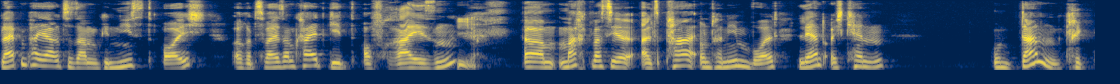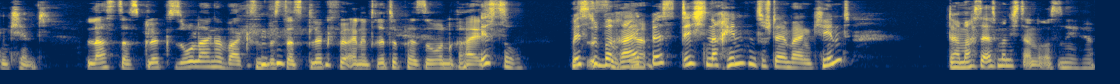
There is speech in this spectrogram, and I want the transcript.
bleibt ein paar Jahre zusammen, genießt euch, eure Zweisamkeit, geht auf Reisen, ja. ähm, macht, was ihr als Paar unternehmen wollt, lernt euch kennen und dann kriegt ein Kind. Lasst das Glück so lange wachsen, bis das Glück für eine dritte Person reicht. Ist so. Bis du ist so, bereit ja. bist, dich nach hinten zu stellen bei einem Kind, da machst du erstmal nichts anderes. Nee, ja,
